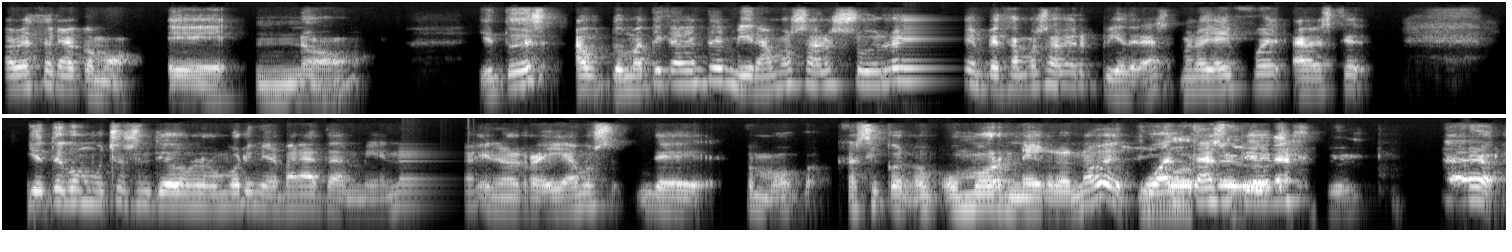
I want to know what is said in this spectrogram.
vez era como, eh, no. Y entonces automáticamente miramos al suelo y empezamos a ver piedras. Bueno, y ahí fue, a ver, es que yo tengo mucho sentido del humor y mi hermana también, ¿no? Y nos reíamos de como casi con humor negro, ¿no? cuántas piedras, claro,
